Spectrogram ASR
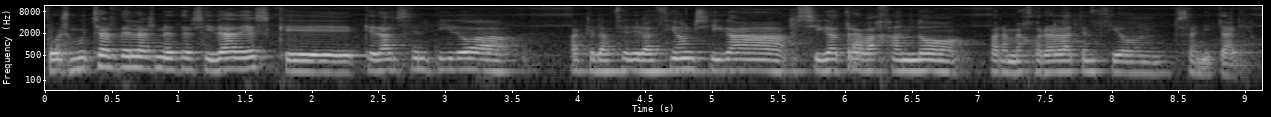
pues muchas de las necesidades que, que dan sentido a, a, que la Federación siga, siga trabajando para mejorar la atención sanitaria.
